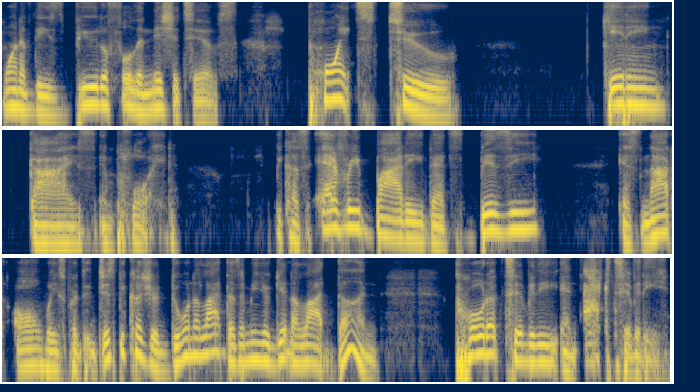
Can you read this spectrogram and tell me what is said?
one of these beautiful initiatives points to getting guys employed? Because everybody that's busy is not always just because you're doing a lot doesn't mean you're getting a lot done. Productivity and activity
